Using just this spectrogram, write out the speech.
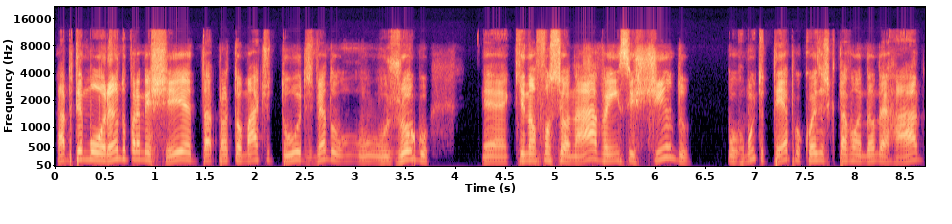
sabe, demorando para mexer, tá, para tomar atitudes, vendo o, o jogo é, que não funcionava e insistindo por muito tempo, coisas que estavam andando errado.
